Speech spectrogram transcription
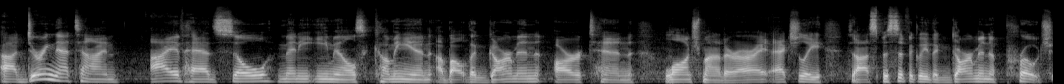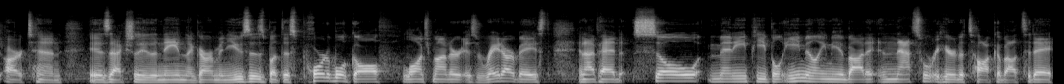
Uh, during that time, I have had so many emails coming in about the Garmin R10 launch monitor. All right, actually, uh, specifically the Garmin Approach R10 is actually the name that Garmin uses, but this portable golf launch monitor is radar based, and I've had so many people emailing me about it, and that's what we're here to talk about today.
